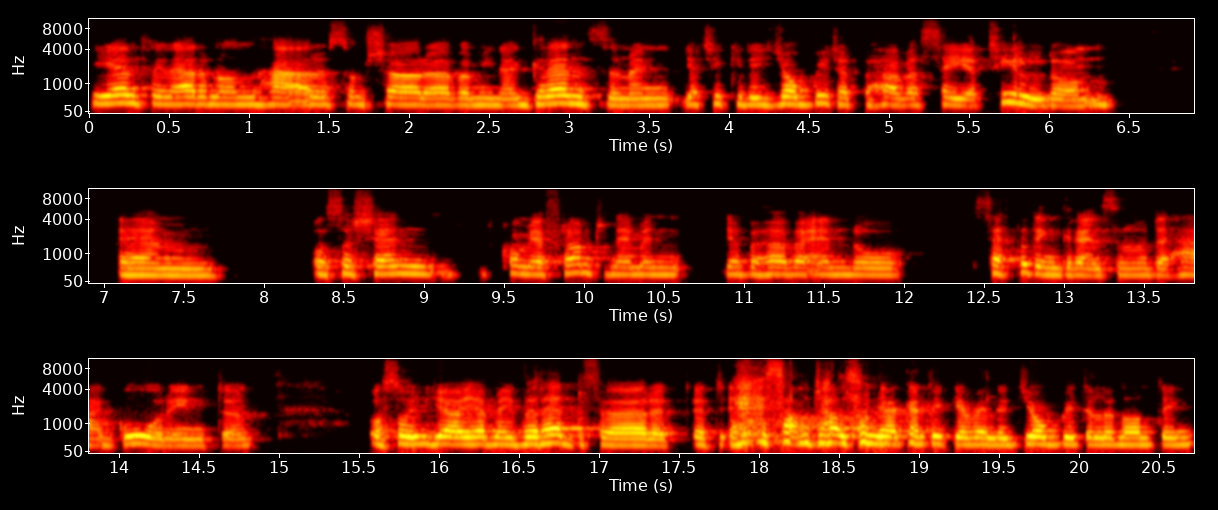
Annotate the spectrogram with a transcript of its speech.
egentligen är det någon här som kör över mina gränser men jag tycker det är jobbigt att behöva säga till dem. Um, och så kände, kom jag fram till att jag behöver ändå sätta den gränsen och det här går inte. Och så gör jag mig beredd för ett, ett samtal som jag kan tycka är väldigt jobbigt eller någonting.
